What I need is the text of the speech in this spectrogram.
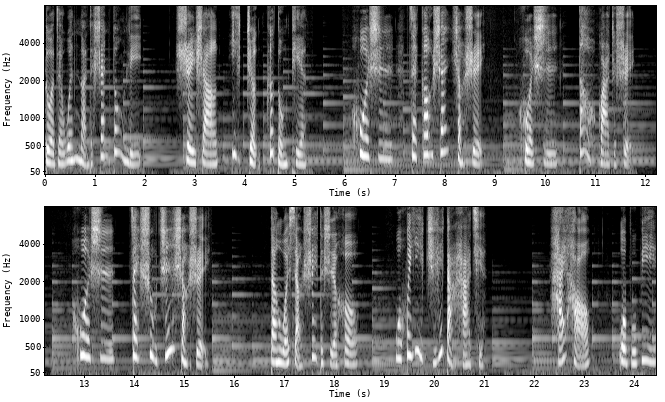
躲在温暖的山洞里，睡上一整个冬天；或是在高山上睡，或是倒挂着睡，或是在树枝上睡。当我想睡的时候，我会一直打哈欠。还好，我不必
